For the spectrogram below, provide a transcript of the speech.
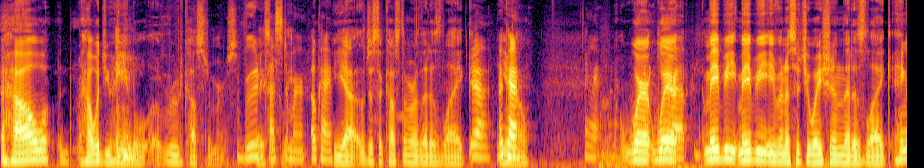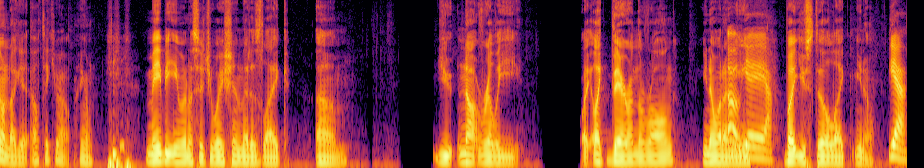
how how would you handle uh, rude customers Rude basically? customer. Okay. yeah just a customer that is like Yeah. you Okay. know All right. Where where maybe maybe even a situation that is like hang on nugget i'll take you out hang on maybe even a situation that is like um you not really like like they're in the wrong you know what i oh mean yeah, yeah, yeah. but you still like you know Yeah.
